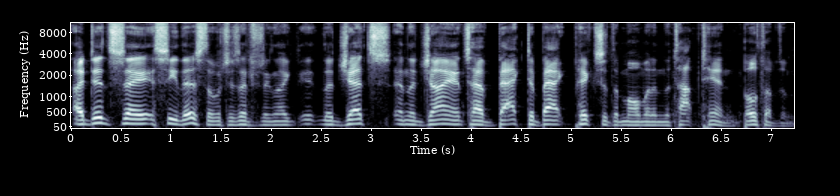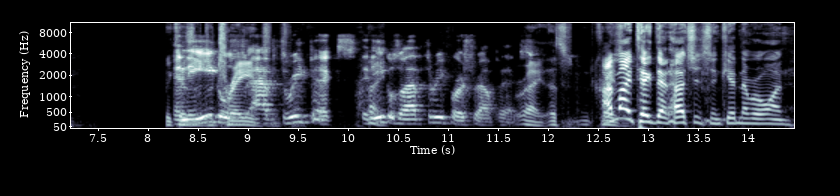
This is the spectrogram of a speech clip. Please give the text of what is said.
I did say see this though, which is interesting. Like it, the Jets and the Giants have back to back picks at the moment in the top ten, both of them. Because And the Eagles trades. have three picks. The Right. Eagles will have three first round picks. Right, that's crazy. I might take that Hutchinson kid number one.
